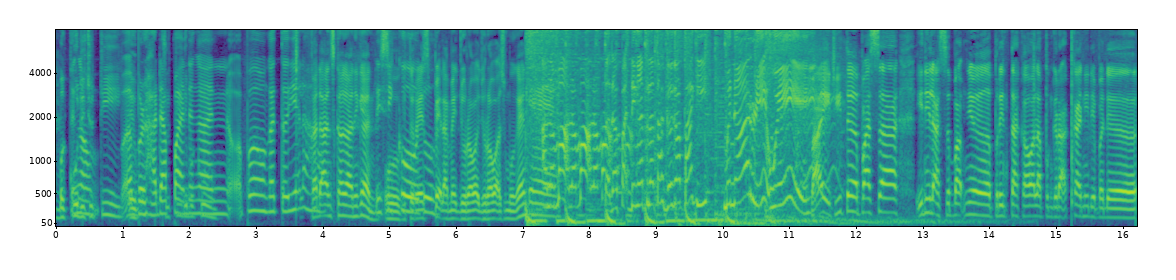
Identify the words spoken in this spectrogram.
Beku dia Tengah, cuti. uh, Eh, berhadapan cuti dia beku. dengan apa orang kata yalah. Keadaan sekarang ni kan. Risiko oh, kita tu. respect lah Mat jurawat-jurawat semua kan. Okay. Alamak, alamak, alamak. Tak dapat dengar telatah gegar pagi. Menarik weh. Baik, cerita pasal inilah sebabnya Perintah Kawalan Penggerakan ni daripada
